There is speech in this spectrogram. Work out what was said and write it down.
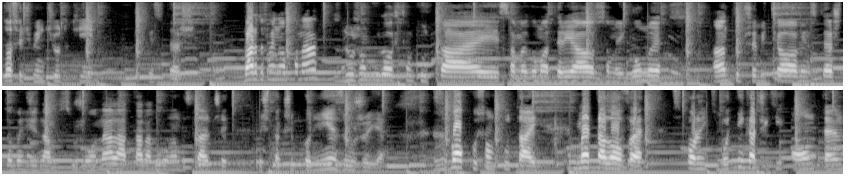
Dosyć mięciutki, więc też bardzo fajna opona z dużą ilością tutaj samego materiału, samej gumy antyprzebicioła, więc też to będzie nam służyło na lata, na długo nam wystarczy, że się tak szybko nie zużyje. Z boku są tutaj metalowe sporniki błotnika, czyli on, ten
